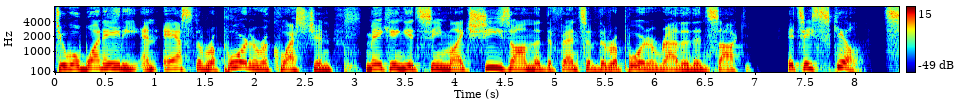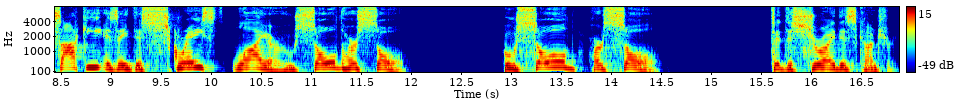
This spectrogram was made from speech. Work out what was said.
to a 180 and ask the reporter a question, making it seem like she's on the defense of the reporter rather than Psaki. It's a skill. Psaki is a disgraced liar who sold her soul who sold her soul to destroy this country,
